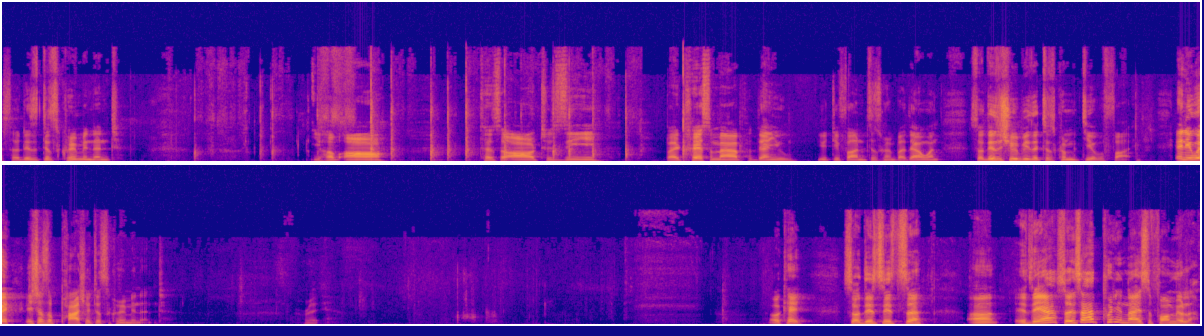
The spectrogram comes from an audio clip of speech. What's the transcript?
So this discriminant. You have R turns R to Z by trace map, then you, you define the discriminant by that one. So this should be the discriminant of phi. Anyway, it's just a partial discriminant, right? Okay, so this is uh, uh, there. So it's a pretty nice formula.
